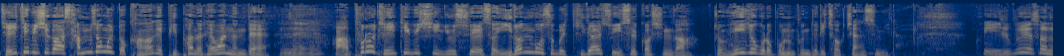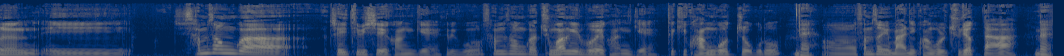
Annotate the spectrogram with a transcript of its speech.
JTBC가 삼성을 또 강하게 비판을 해왔는데 네. 앞으로 JTBC 뉴스에서 이런 모습을 기대할 수 있을 것인가 좀 회의적으로 보는 분들이 적지 않습니다. 그 일부에서는 이 삼성과 JTBC의 관계 그리고 삼성과 중앙일보의 관계 특히 광고 쪽으로 네. 어, 삼성이 많이 광고를 줄였다. 네.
